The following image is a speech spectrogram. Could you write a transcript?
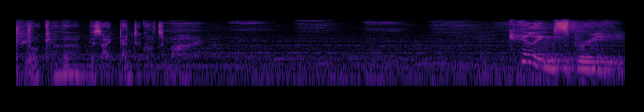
Of your killer is identical to mine. Killing spree.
